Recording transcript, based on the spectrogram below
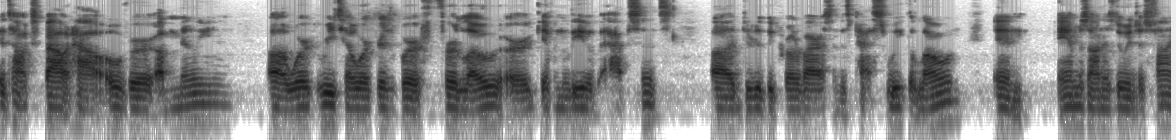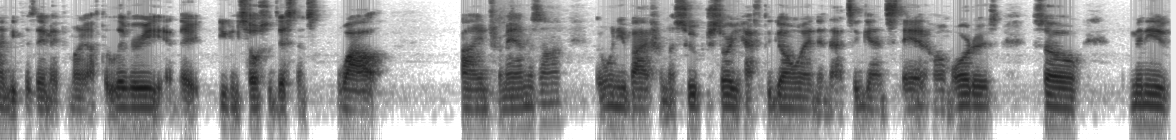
It talks about how over a million uh, work retail workers were furloughed or given leave of absence uh, due to the coronavirus in this past week alone, and Amazon is doing just fine because they make money off delivery and they you can social distance while buying from Amazon. But when you buy from a superstore, you have to go in, and that's against stay-at-home orders. So many of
